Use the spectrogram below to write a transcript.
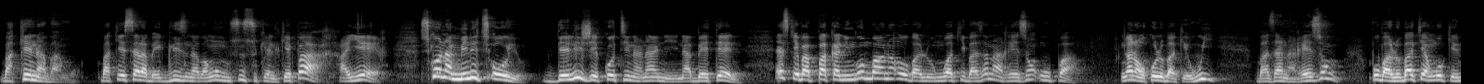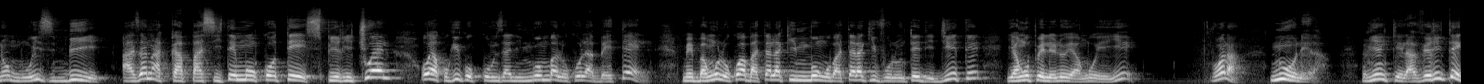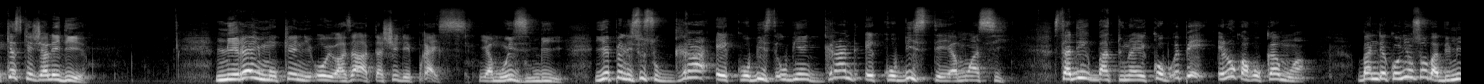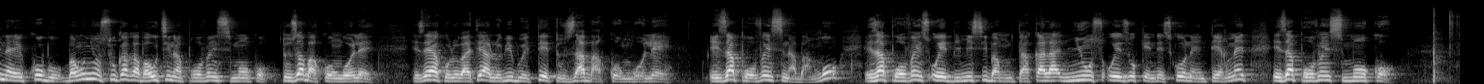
bake na bango bake esala baeglize na bango mosusu quelque part ailleurs. Sikoyo na minute oyo delige ekoti na nani na betel est ce que bapaka lingomba wana oyo balongwaki baza na raison ou pas? Ngai na kokolobake oui baza na raison. Mpo balobaki yango keno moïse mbiye aza na kapasité moko te spirituele oyo akoki kokonza lingomba lokola betel me bango lokola batalaki mbongo batalaki volonté de dieu te yango mpe yango eye. Voilà nous on est là. Rien que la vérité. Qu'est ce que j'allais dire? Mireille mokeni oyo aza attaché de presse ya moïse mbiye ye mpe lisusu grand écobiste ou bien grande écobiste ya mwasi. C'est-à-dire bato na ekobo. Epuis eloko akokamwa bandeko nyonso babimi na ekobo bango nyonso kaka bauti na province moko toza bacongolais eza ya koloba te alobi boye te toza bacongolais eza province na bango eza province oyo ebimisi bamutakala nyonso oyo ezokende sikoyo na internet eza province moko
